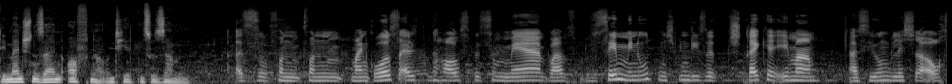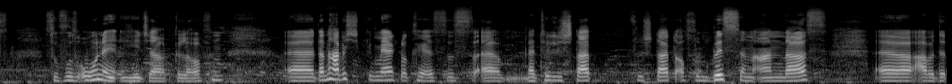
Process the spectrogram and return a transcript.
Die Menschen seien offener und hielten zusammen. Also von, von meinem Großelternhaus bis zum Meer war es zehn Minuten. Ich bin diese Strecke immer als Jugendliche auch zu Fuß ohne Hijab gelaufen. Äh, dann habe ich gemerkt, okay, es ist ähm, natürlich Stadt für Stadt auch so ein bisschen anders. Äh, aber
